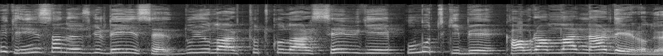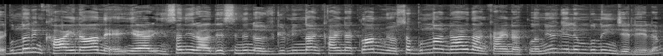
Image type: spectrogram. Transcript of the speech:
Peki insan özgür değilse duyular, tutkular, sevgi, umut gibi kavramlar nerede yer alıyor? Bunların kaynağı ne? Eğer insan iradesinin özgürlüğünden kaynaklanmıyorsa bunlar nereden kaynaklanıyor? Gelin bunu inceleyelim.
